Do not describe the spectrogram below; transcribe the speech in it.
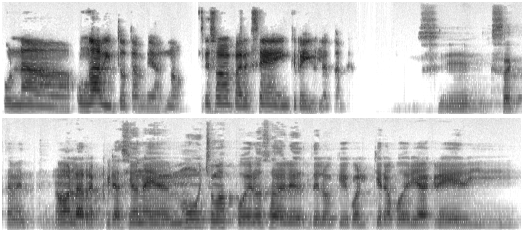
una, un hábito también, ¿no? Eso me parece increíble también. Sí, exactamente. No, la respiración es mucho más poderosa de, lo que cualquiera podría creer y,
